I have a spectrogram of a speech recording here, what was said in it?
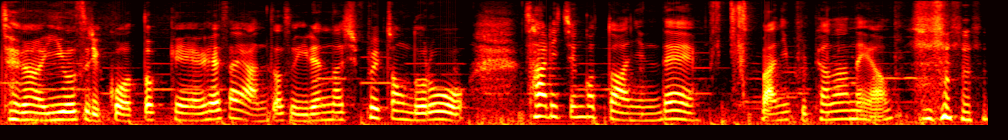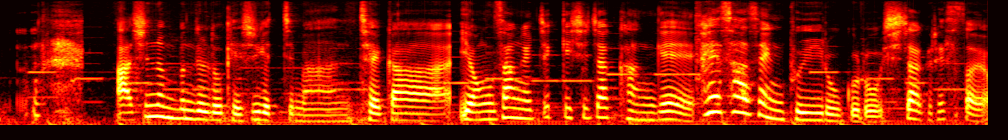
제가 이 옷을 입고 어떻게 회사에 앉아서 일했나 싶을 정도로 살이 찐 것도 아닌데 많이 불편하네요. 아시는 분들도 계시겠지만 제가 영상을 찍기 시작한 게 퇴사생 vlog로 시작을 했어요.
